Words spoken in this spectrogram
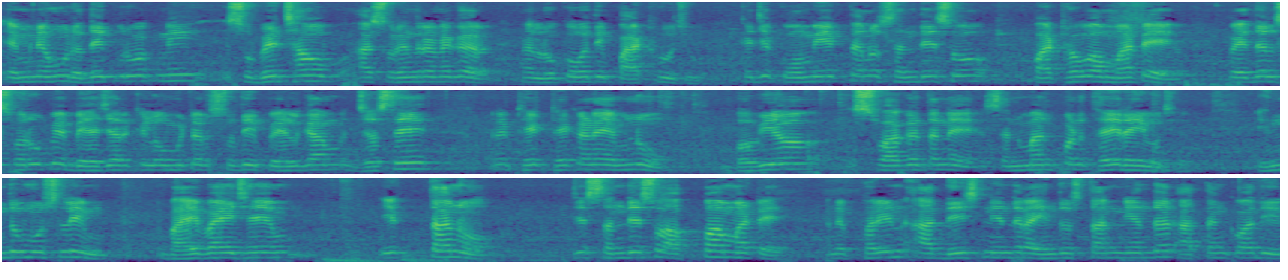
એમને હું હૃદયપૂર્વકની શુભેચ્છાઓ આ સુરેન્દ્રનગરના લોકો વતી પાઠવું છું કે જે કોમી એકતાનો સંદેશો પાઠવવા માટે પેદલ સ્વરૂપે બે હજાર કિલોમીટર સુધી પહેલગામ જશે અને ઠેક ઠેકાણે એમનું ભવ્ય સ્વાગત અને સન્માન પણ થઈ રહ્યું છે. હિન્દુ મુસ્લિમ ભાઈ ભાઈ છે એમ એકતાનો જે સંદેશો આપવા માટે અને ફરીને આ દેશની અંદર, આ હિન્દુસ્તાનની અંદર આતંકવાદી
